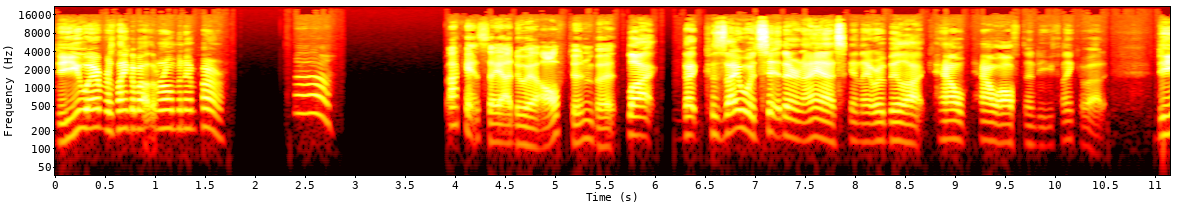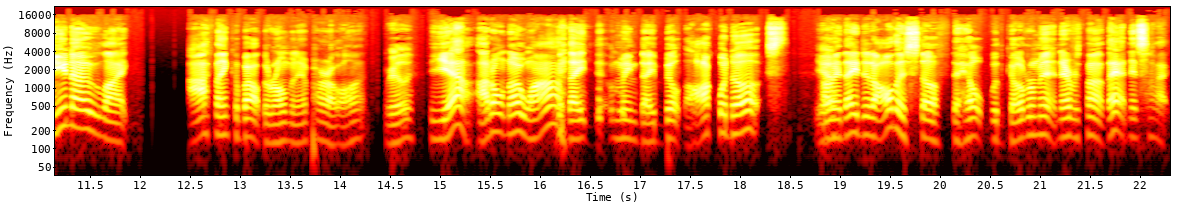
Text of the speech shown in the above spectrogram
do you ever think about the Roman Empire? Uh, I can't say I do it often, but Like that, because they would sit there and ask, and they would be like, "How how often do you think about it?" Do you know, like, I think about the Roman Empire a lot. really? Yeah, I don't know why. They, I mean, they built the aqueducts. Yeah. I mean, they did all this stuff to help with government and everything like that. And it's like,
